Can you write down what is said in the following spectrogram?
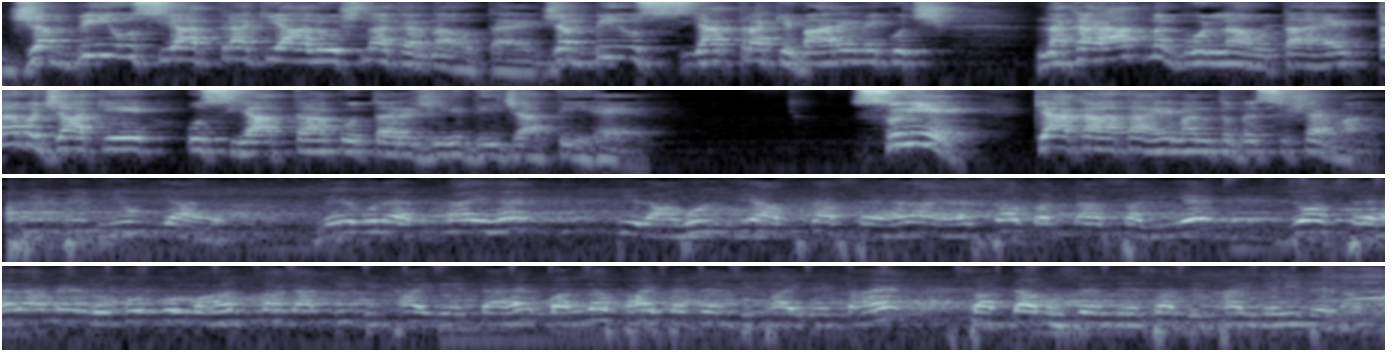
जब भी उस यात्रा की आलोचना करना होता है, जब भी उस यात्रा के बारे में कुछ नकारात्मक बोलना होता है तब जाके उस यात्रा को तरजीह दी जाती है। सुनिए क्या कहा था हेमंत बिस्व शर्मा ने? क्या है? मैं बोला इतना ही है कि राहुल जी आपका सेहरा ऐसा बनना चाहिए जो सेहरा में लोगों को महात्मा गांधी दिखाई देता है वल्लभ भाई पटेल दिखाई देता है सद्दाम हुसैन जैसा दिखाई नहीं देना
